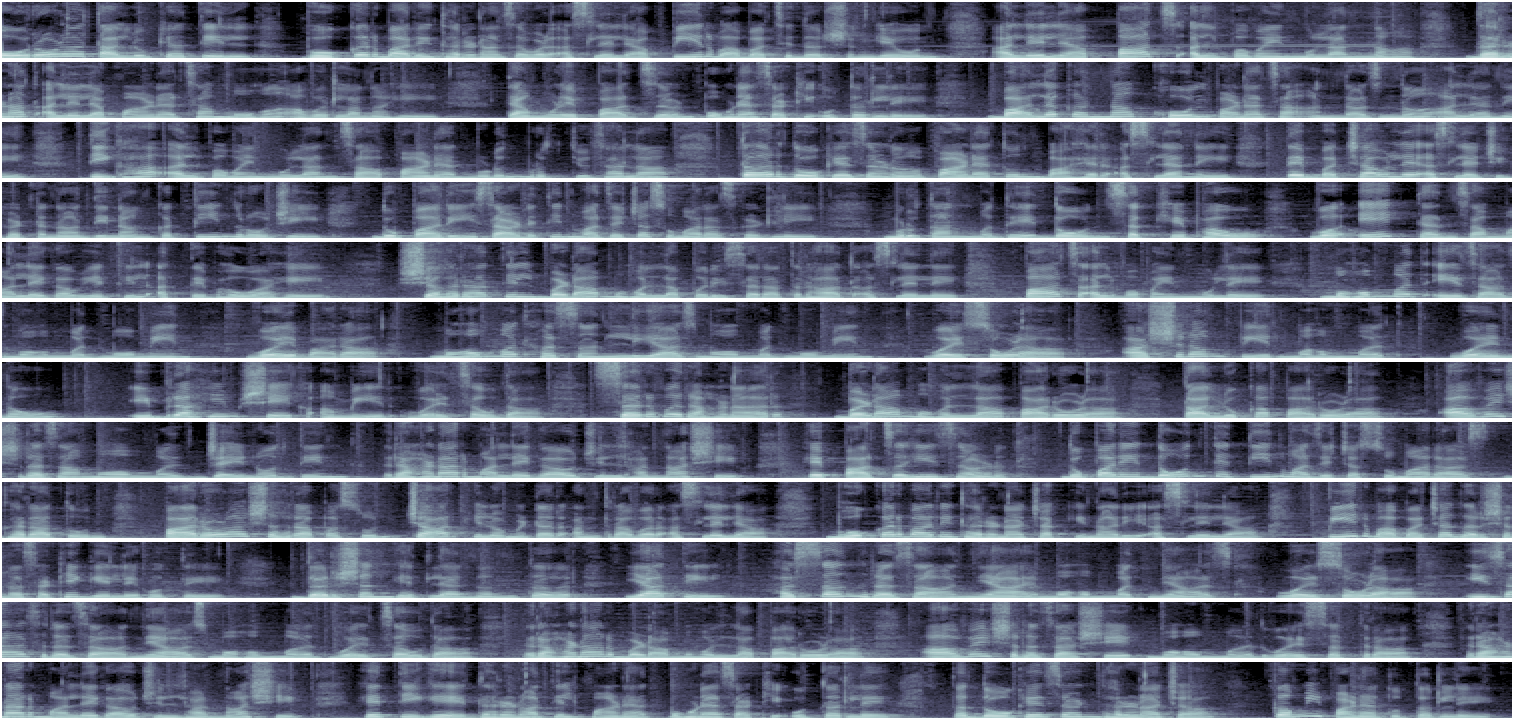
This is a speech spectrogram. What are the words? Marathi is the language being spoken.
पोरोळा तालुक्यातील भोकरबारी धरणाजवळ असलेल्या पीर बाबाचे दर्शन घेऊन आलेल्या पाच अल्पवयीन मुलांना धरणात आलेल्या पाण्याचा मोह आवरला नाही. त्यामुळे पाच जण पोहण्यासाठी उतरले. बालकांना खोल पाण्याचा अंदाज न आल्याने तिघा अल्पवयीन मुलांचा पाण्यात बुडून मृत्यू झाला. तर दोघे जण पाण्यातून बाहेर असल्याने ते बचावले असल्याची घटना दिनांक तीन रोजी दुपारी साडेतीन वाजेच्या सुमारास घडली. मृतांमध्ये दोन सख्खे भाऊ व एक त्यांचा मालेगाव येथील आत्तेभाऊ आहे. शहरातील बडा मोहल्ला परिसरात राहत असलेले पाच अल्पवयीन मुले मोहम्मद एजाज मोहम्मद मोमीन वय बारा मोहम्मद हसन लियाज मोहम्मद मोमीन वय सोळा आश्रम पीर मोहम्मद वय नऊ इब्राहिम शेख अमीर वय चौदा सर्व राहणार बडा मोहल्ला पारोळा तालुका पारोळा आवेश रजा मोहम्मद जैनोद्दीन राहणार मालेगाव जिल्हा नाशिक हे पाचही जण दुपारी दोन ते तीन वाजेच्या सुमारास घरातून पारोळा शहरापासून चार किलोमीटर अंतरावर असलेल्या भोकरबारी धरणाच्या किनारी असलेल्या पीर बाबाच्या दर्शनासाठी गेले होते. दर्शन घेतल्यानंतर यातील हसन रजा न्याय मोहम्मद न्याज वय सोळा इजाज रजा न्याज मोहम्मद वय चौदा राहणार बडा मोहल्ला पारोळा आवेश रजा शेख मोहम्मद वय सतरा राहणार मालेगाव जिल्हा नाशिक हे तिघे धरणातील पाण्यात पोहण्यासाठी उतरले तर दोघेजण धरणाच्या कमी पाण्यात उतरले.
